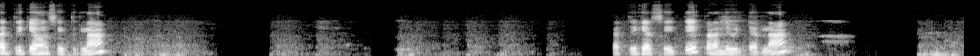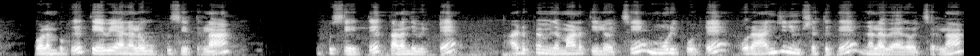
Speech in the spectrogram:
கத்திரிக்காயும் சேர்த்துக்கலாம். கத்திரிக்காய் சேர்த்து கலந்து விட்டுடலாம் குழம்புக்கு தேவையான அளவு உப்பு சேர்த்துக்கலாம். உப்பு சேர்த்து கலந்து விட்டு அடுப்பை மிதமான தீயில் வச்சு மூடி போட்டு ஒரு அஞ்சு நிமிஷத்துக்கு நல்லா வேக வச்சிடலாம்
